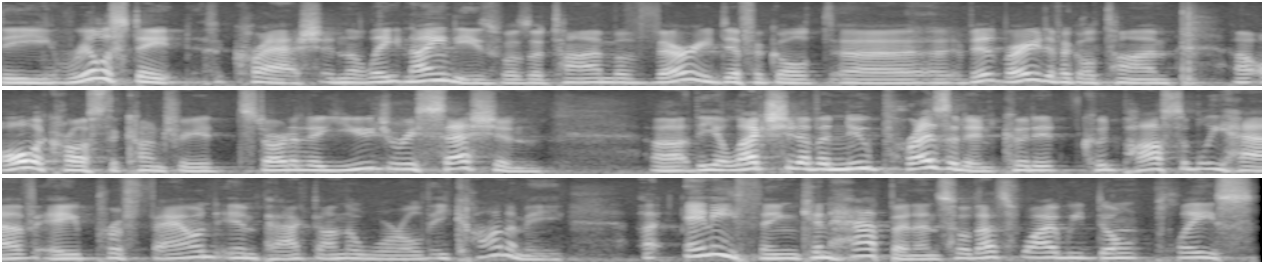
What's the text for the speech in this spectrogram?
the real estate crash in the late 90s was a time of very difficult, uh, very difficult time uh, all across the country. It started a huge recession. Uh, the election of a new president could, it, could possibly have a profound impact on the world economy uh, anything can happen. And so that's why we don't place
